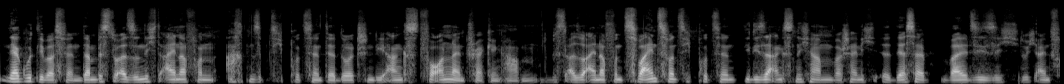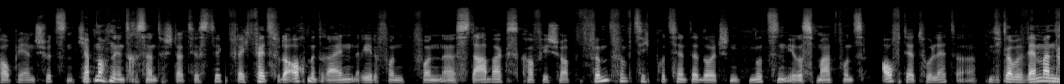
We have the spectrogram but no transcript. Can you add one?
Ja gut, lieber Sven, dann bist du also nicht einer von 78 Prozent der Deutschen, die Angst vor Online-Tracking haben. Du bist also einer von 22 Prozent, die diese Angst nicht haben, wahrscheinlich äh, deshalb, weil sie sich durch ein VPN schützen. Ich habe noch eine interessante Statistik, vielleicht fällst du da auch mit rein, Rede von, von äh, Starbucks, Coffee Shop. 55 Prozent der Deutschen nutzen ihre Smartphones auf der Toilette. Und ich glaube, wenn man,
